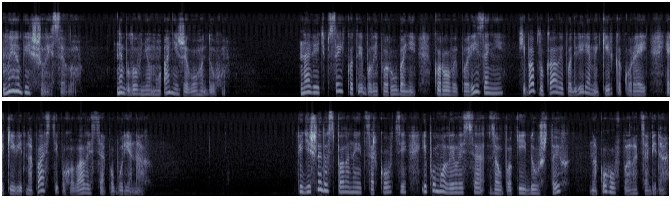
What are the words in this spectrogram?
Ми обійшли село. Не було в ньому ані живого духу. Навіть пси й коти були порубані, корови порізані, хіба блукали подвір'ями кілька курей, які від напасті поховалися по бур'янах. Підійшли до спаленої церковці і помолилися за упокій душ тих, на кого впала ця біда.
